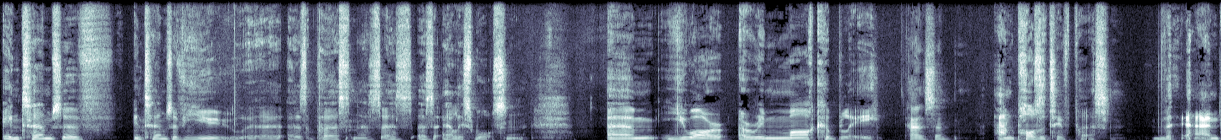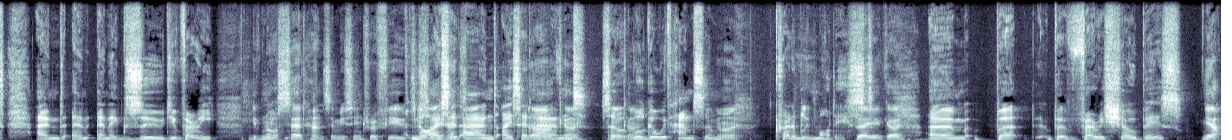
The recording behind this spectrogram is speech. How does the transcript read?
In terms of in terms of you uh, as a person, as as, as Ellis Watson, um, you are a remarkably handsome and positive person. And, and and and exude. You're very. You've not said handsome. You seem to refuse. To no, I said handsome. and. I said oh, and. Okay. So okay. we'll go with handsome. Right. Incredibly modest. There you go. Um, but but very showbiz. Yeah.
